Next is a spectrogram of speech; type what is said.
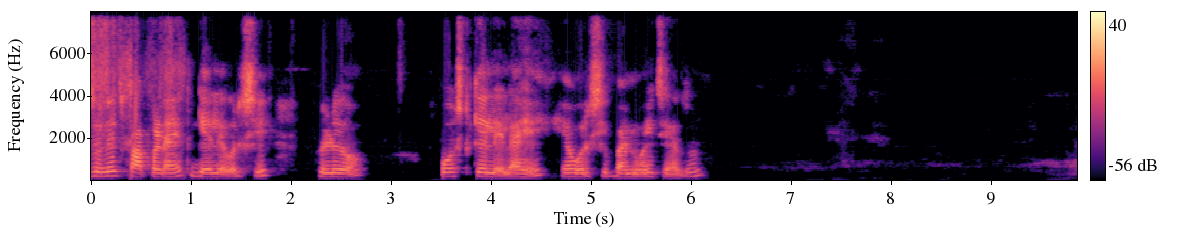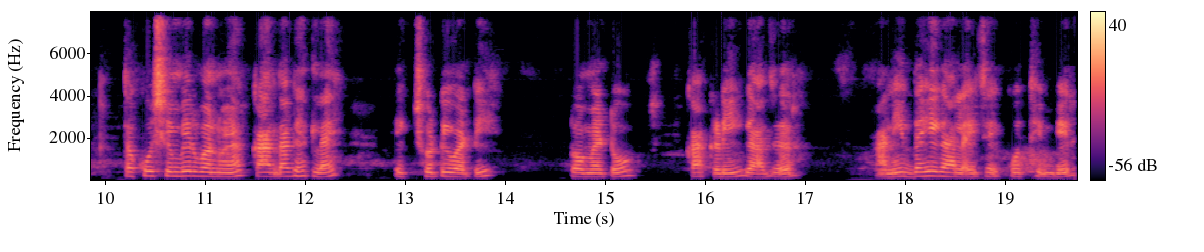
जुनेच पापड आहेत. गेल्या वर्षी व्हिडिओ पोस्ट केलेला आहे. या वर्षी बनवायचे अजून. तर कोशिंबीर बनवूया. कांदा घेतलाय. एक छोटी वाटी. टोमॅटो काकडी गाजर आणि दही घालायचे कोथिंबीर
